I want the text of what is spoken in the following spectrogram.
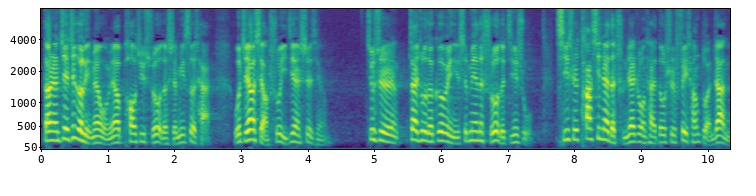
当然，在这个里面，我们要抛去所有的神秘色彩。我只要想说一件事情，就是在座的各位，你身边的所有的金属，其实它现在的存在状态都是非常短暂的、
